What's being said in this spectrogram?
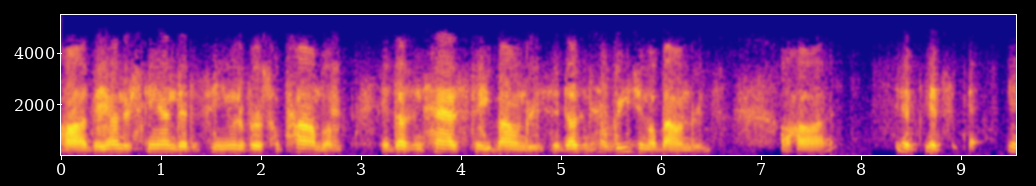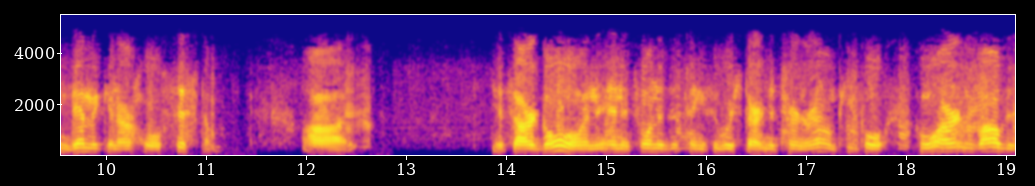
Uh, they understand that it's a universal problem. It doesn't have state boundaries. It doesn't have regional boundaries. Uh, it, it's endemic in our whole system. It's our goal, and, and it's one of the things that we're starting to turn around. People who aren't involved in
